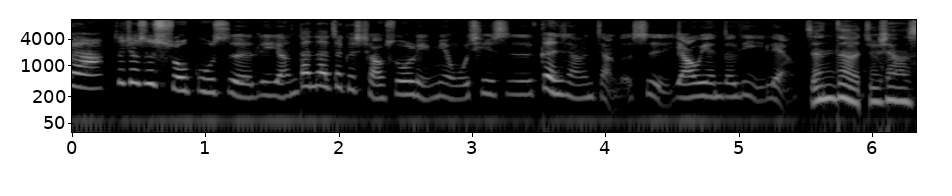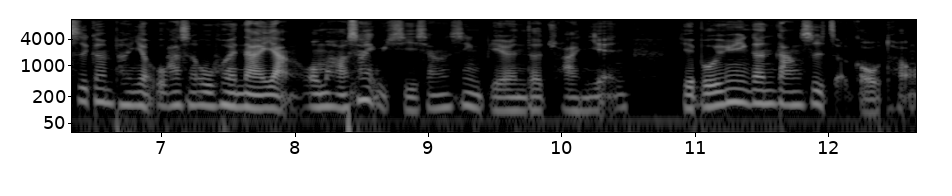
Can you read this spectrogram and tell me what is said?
对啊，这就是说故事的力量。但在这个小说里面，我其实更想讲的是谣言的力量。真的就像是跟朋友发生误会那样，我们好像与其相信别人的传言，也不愿意跟当事者沟通。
